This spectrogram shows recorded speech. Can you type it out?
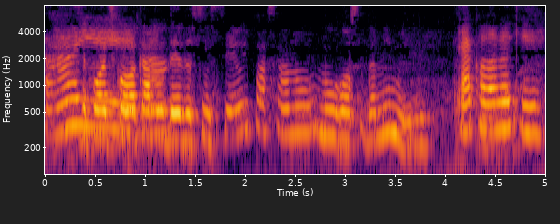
Ai, Você pode colocar no dedo assim seu e passar no, no rosto da Mimile. Tá, coloca aqui.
